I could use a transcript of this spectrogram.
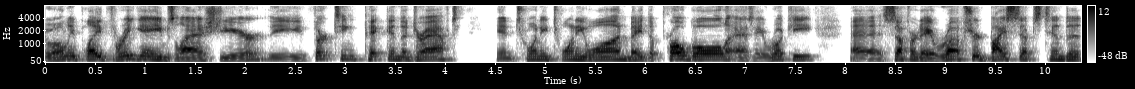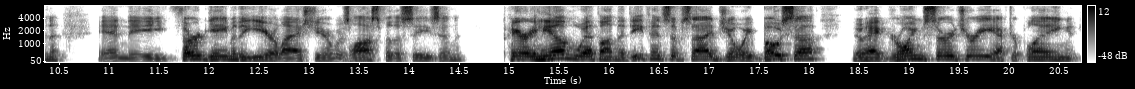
who only played three games last year, the 13th pick in the draft in 2021, made the Pro Bowl as a rookie, uh, suffered a ruptured biceps tendon in the third game of the year last year, was lost for the season. Pair him with on the defensive side, Joey Bosa, who had groin surgery after playing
